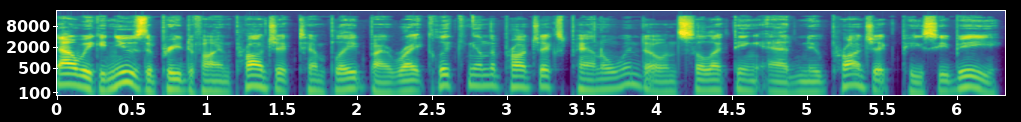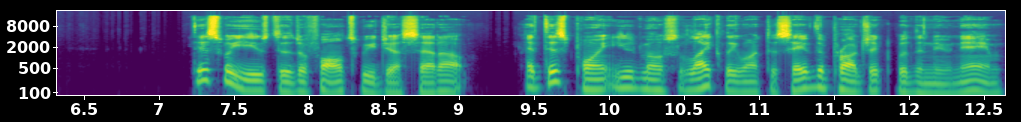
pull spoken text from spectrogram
Now we can use the predefined project template by right-clicking on the Projects panel window and selecting Add New Project PCB. This will use the defaults we just set up. At this point, you'd most likely want to save the project with a new name.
